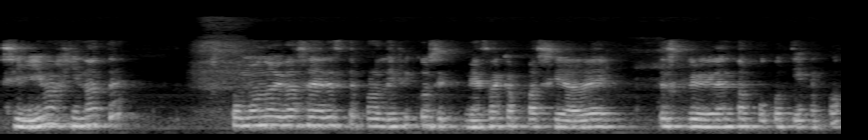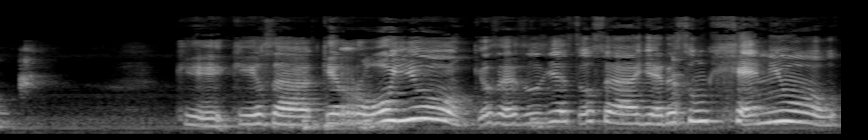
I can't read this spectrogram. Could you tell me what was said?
Sí, imagínate. ¿Cómo no iba a ser este prolífico si tenía esa capacidad de, de escribir en tan poco tiempo? que, que, o sea, qué rollo, que, o sea, eso ya, o sea, ya eres un genio, o,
